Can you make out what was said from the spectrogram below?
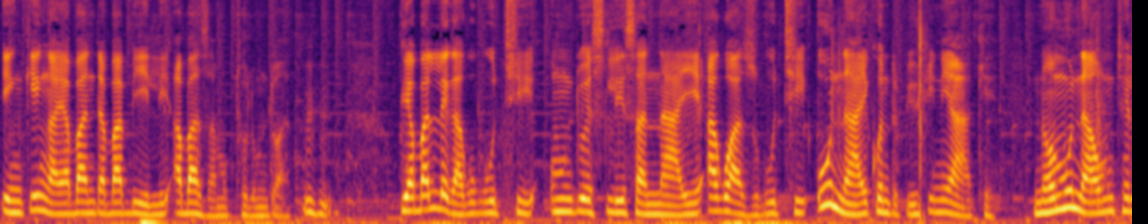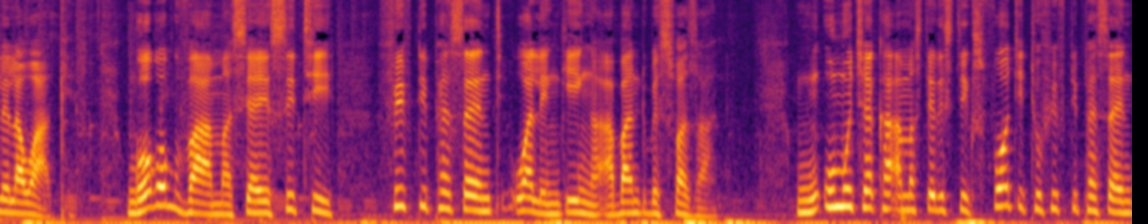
Inkinga yabantu ababili abazama ukuthola umntwana. Kuyabaleka ukuthi umuntu wesilisa naye akwazi ukuthi unayo contribution yakhe noma unawo umthelela wakhe. Ngokokuvama siyaye sithi 50% walenkinga abantu besifazane. Ng- uma uchecka ama statistics 40 to 50%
